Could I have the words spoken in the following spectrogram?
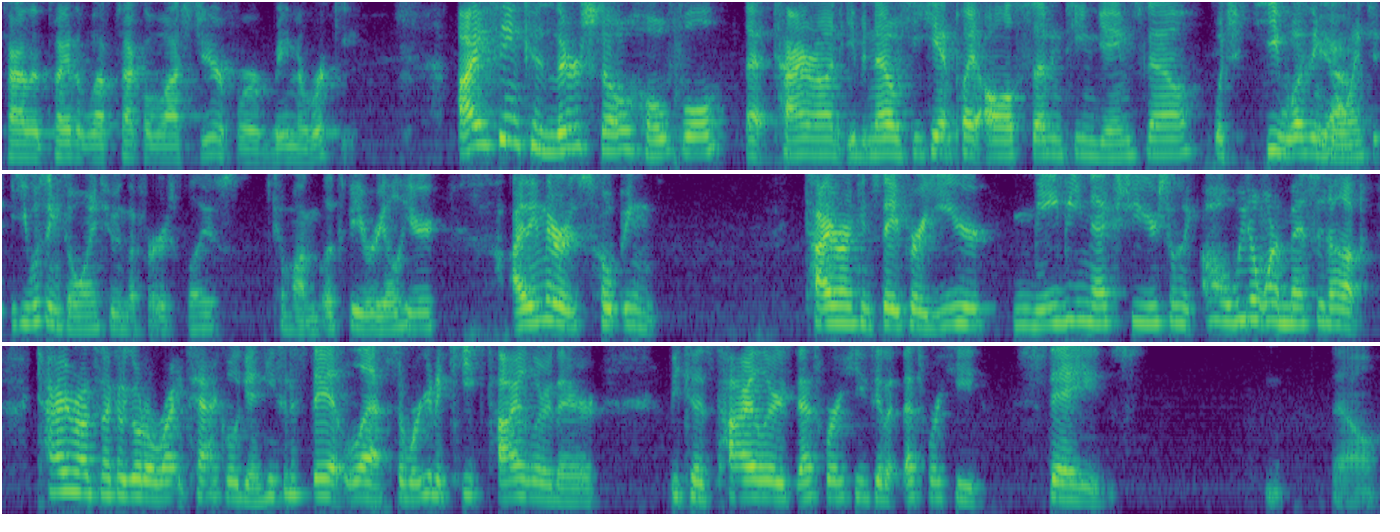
Tyler played at left tackle last year for being a rookie. I think because they're so hopeful that Tyron, even though he can't play all 17 games now, which he wasn't Yeah. going to, he wasn't going to in the first place. Come on, let's be real here. I think they're just hoping Tyron can stay for a year, maybe next year. So like, oh, we don't want to mess it up. Tyron's not going to go to right tackle again. He's going to stay at left, so we're going to keep Tyler there because Tyler's that's where he's gonna that's where he stays. No,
